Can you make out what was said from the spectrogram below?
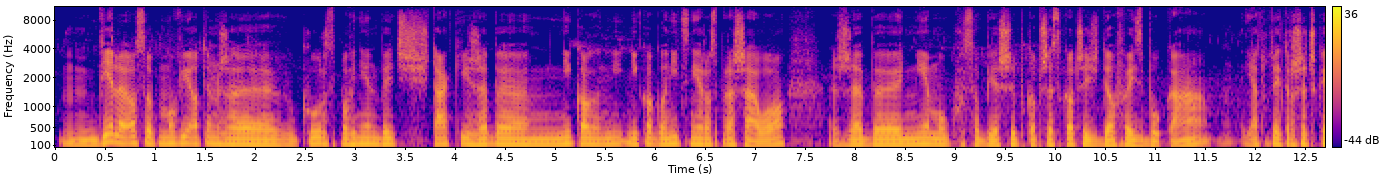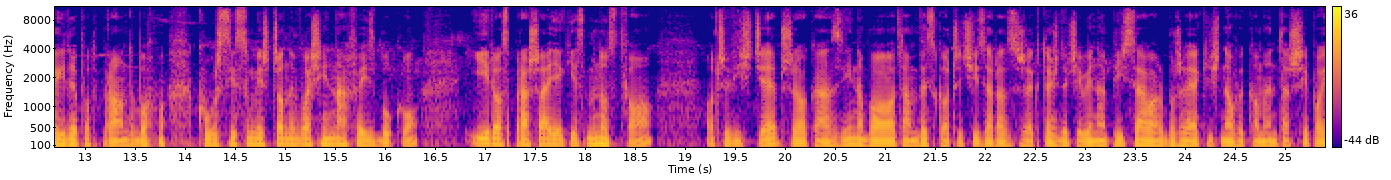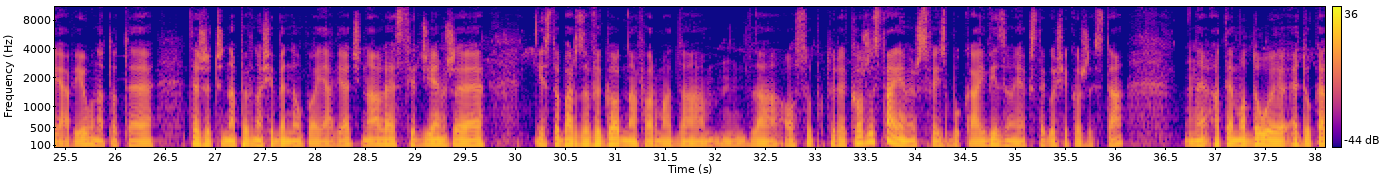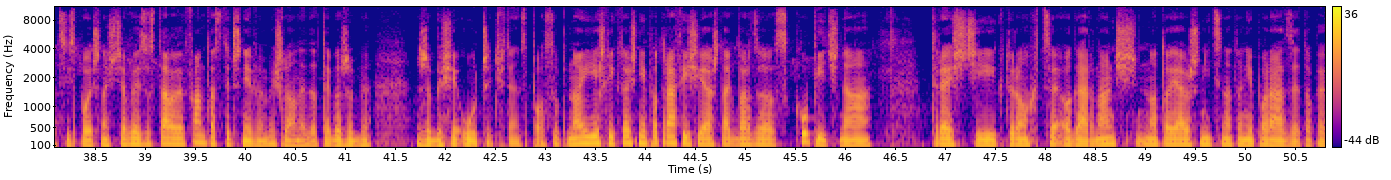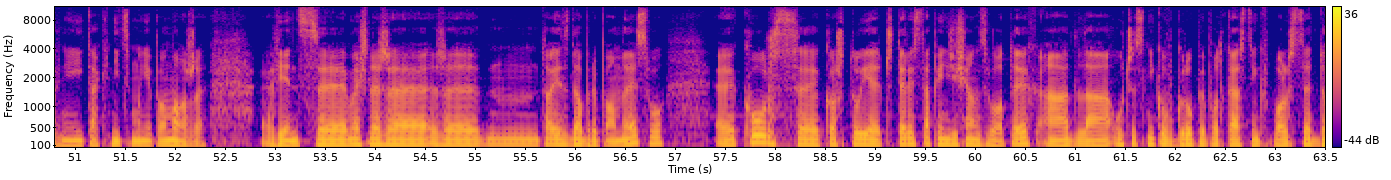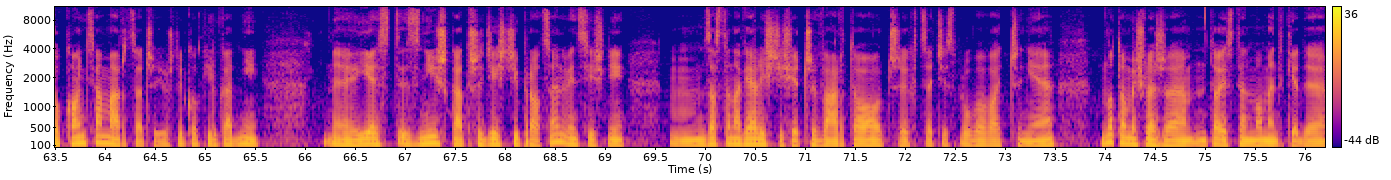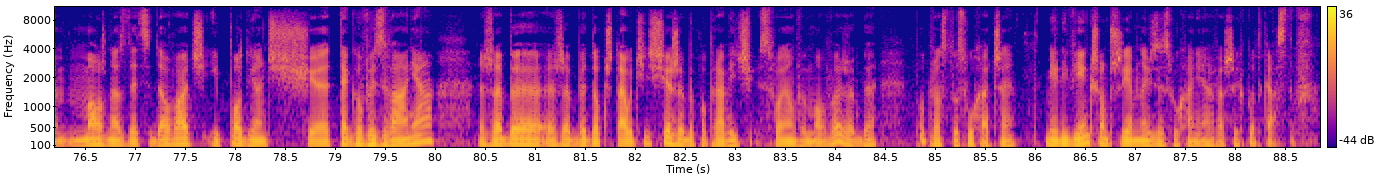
Mm, wiele osób mówi o tym, że kurs powinien być taki, żeby nikogo, nikogo nic nie rozpraszało, żeby nie mógł sobie szybko przeskoczyć do Facebooka. Ja tutaj troszeczkę idę pod prąd, bo kurs jest umieszczony właśnie na Facebooku i rozpraszajek jest mnóstwo. Oczywiście przy okazji, no bo tam wyskoczy ci zaraz, że ktoś do ciebie napisał albo że jakiś nowy komentarz się pojawił, no to te, te rzeczy na pewno się będą pojawiać, no ale stwierdziłem, że jest to bardzo wygodna forma dla, dla osób, które korzystają już z Facebooka i wiedzą, jak z tego się korzysta a te moduły edukacji społecznościowej zostały fantastycznie wymyślone do tego, żeby, żeby się uczyć w ten sposób. No i jeśli ktoś nie potrafi się aż tak bardzo skupić na treści, którą chce ogarnąć, no to ja już nic na to nie poradzę. To pewnie i tak nic mu nie pomoże. Więc e, myślę, że, że mm, to jest dobry pomysł. E, kurs e, kosztuje 450 zł, a dla uczestników grupy podcasting w Polsce do końca marca, czyli już tylko kilka dni, jest zniżka 30%, więc jeśli mm, zastanawialiście się, czy warto, czy chcecie spróbować, czy nie, no to myślę, że to jest ten moment, kiedy można zdecydować i podjąć się tego wyzwania, żeby, żeby dokształcić się, żeby poprawić swoją wymowę, żeby po prostu słuchacze mieli większą przyjemność ze słuchania waszych podcastów.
